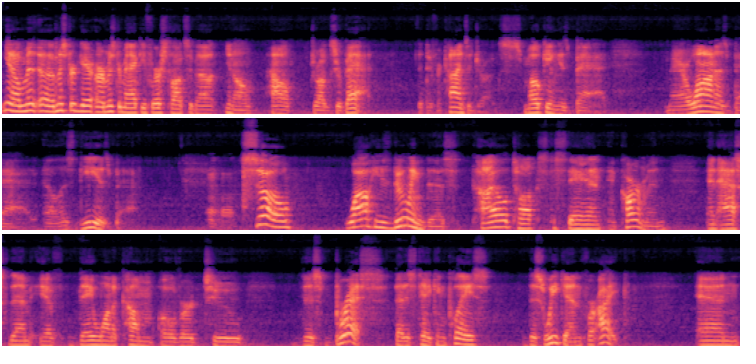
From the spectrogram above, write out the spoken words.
you know, uh, Mr. Gar- or Mr. Mackey first talks about, you know, how drugs are bad, the different kinds of drugs. Smoking is bad, marijuana is bad, LSD is bad. Mhm. So, while he's doing this, Kyle talks to Stan and Cartman and asks them if they want to come over to this bris that is taking place this weekend for Ike. And,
